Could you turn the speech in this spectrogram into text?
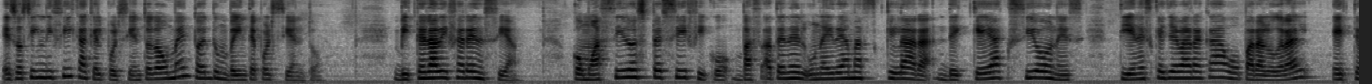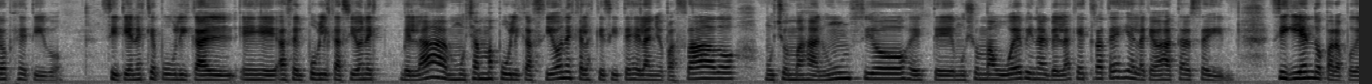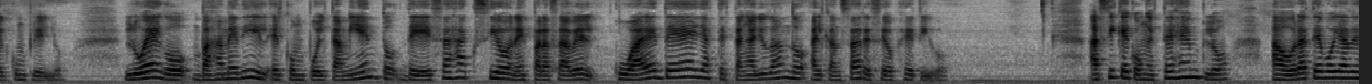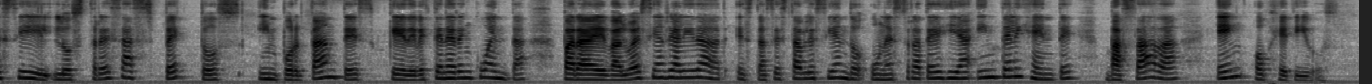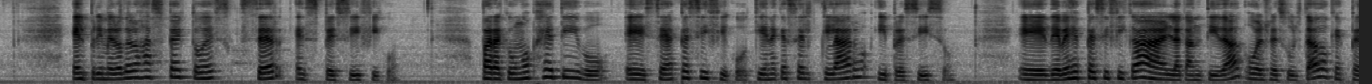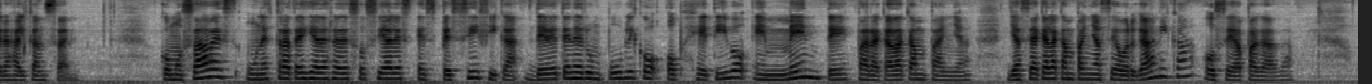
Eso significa que el porciento de aumento es de un 20%. ¿Viste la diferencia? Como ha sido específico, vas a tener una idea más clara de qué acciones tienes que llevar a cabo para lograr este objetivo. Si tienes que publicar, eh, hacer publicaciones, ¿verdad? Muchas más publicaciones que las que hiciste el año pasado, muchos más anuncios, este, muchos más webinars, ¿verdad? ¿Qué estrategia es la que vas a estar seguir, siguiendo para poder cumplirlo? Luego vas a medir el comportamiento de esas acciones para saber cuáles de ellas te están ayudando a alcanzar ese objetivo. Así que con este ejemplo, ahora te voy a decir los tres aspectos importantes que debes tener en cuenta para evaluar si en realidad estás estableciendo una estrategia inteligente basada en objetivos. El primero de los aspectos es ser específico. Para que un objetivo eh, sea específico, tiene que ser claro y preciso. Eh, debes especificar la cantidad o el resultado que esperas alcanzar. Como sabes, una estrategia de redes sociales específica debe tener un público objetivo en mente para cada campaña, ya sea que la campaña sea orgánica o sea pagada.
